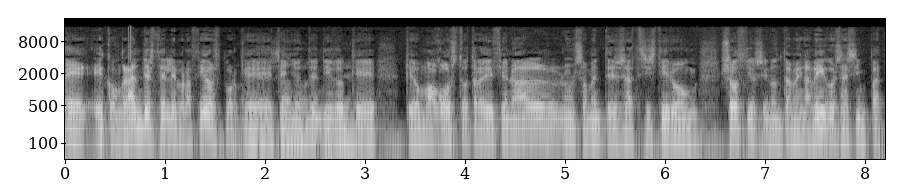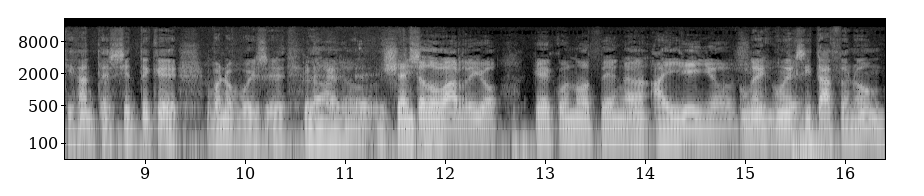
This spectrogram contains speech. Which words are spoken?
E, e con grandes celebracións, porque Exacto, teño entendido que, que o magosto tradicional non somente asistiron socios, sino tamén amigos e simpatizantes, xente que, bueno, pois... Pues, claro, eh, eh, xente do barrio que conocen a, a Iriños... Un, sí, un exitazo, non?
